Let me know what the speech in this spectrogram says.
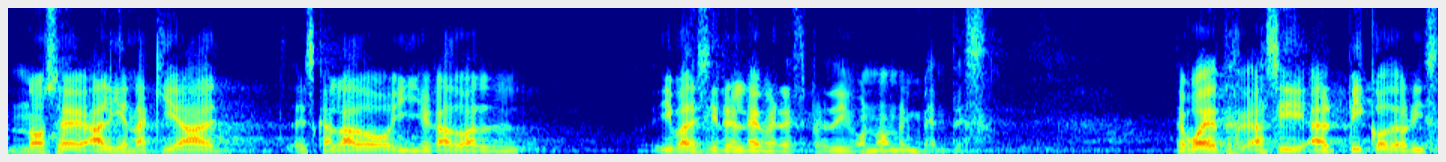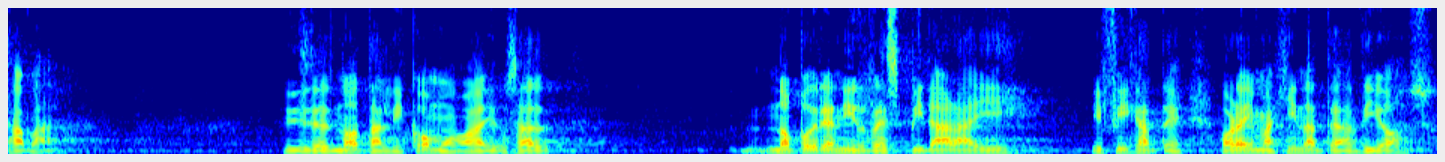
no sé, alguien aquí ha escalado y llegado al, iba a decir el Everest, pero digo, no, no inventes. Te voy así, al pico de Orizaba. Y dices, no, tal y como. o sea, no podría ni respirar ahí. Y fíjate, ahora imagínate a Dios,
